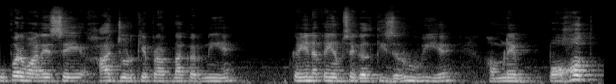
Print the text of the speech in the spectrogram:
ऊपर वाले से हाथ जोड़ के प्रार्थना करनी है। कहीं ना कहीं हमसे गलती ज़रूर हुई है। हमने बहुत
